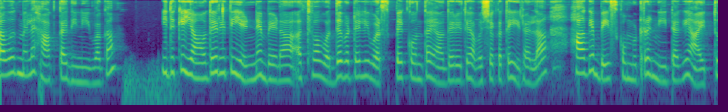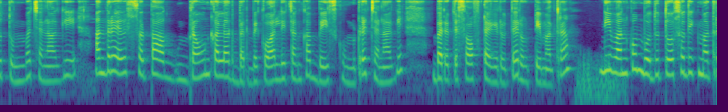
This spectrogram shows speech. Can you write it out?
ತವದ ಮೇಲೆ ಹಾಕ್ತಾ ಇದ್ದೀನಿ ಇವಾಗ. ಇದಕ್ಕೆ ಯಾವುದೇ ರೀತಿ ಎಣ್ಣೆ ಬೇಡ ಅಥವಾ ಒದ್ದೆ ಬಟ್ಟೆಯಲ್ಲಿ ಒರೆಸ್ಬೇಕು ಅಂತ ಯಾವುದೇ ರೀತಿ ಅವಶ್ಯಕತೆ ಇರಲ್ಲ. ಹಾಗೆ ಬೇಯಿಸ್ಕೊಂಬಿಟ್ರೆ ನೀಟಾಗಿ ಆಯಿತು, ತುಂಬ ಚೆನ್ನಾಗಿ, ಅಂದರೆ ಸ್ವಲ್ಪ ಬ್ರೌನ್ ಕಲರ್ ಬರಬೇಕು. ಅಲ್ಲಿ ತನಕ ಬೇಯಿಸ್ಕೊಂಬಿಟ್ರೆ ಚೆನ್ನಾಗಿ ಬರುತ್ತೆ ಸಾಫ್ಟಾಗಿರುತ್ತೆ ರೊಟ್ಟಿ ಮಾತ್ರ. ನೀವು ಅನ್ಕೊಬೋದು ತೋರ್ಸೋದಕ್ಕೆ ಮಾತ್ರ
